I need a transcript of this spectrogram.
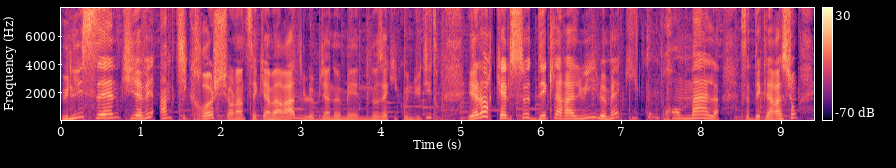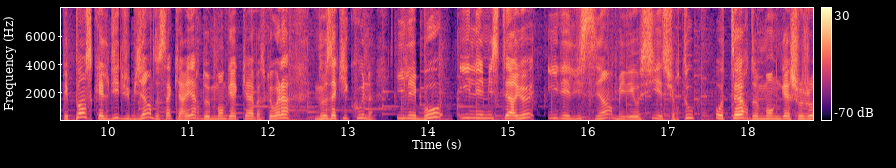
une lycéenne qui avait un petit crush sur l'un de ses camarades, le bien nommé Nozaki-kun du titre, et alors qu'elle se déclare à lui, le mec il comprend mal cette déclaration et pense qu'elle dit du bien de sa carrière de mangaka, parce que voilà, Nozaki-kun, il est beau, il est mystérieux, il est lycéen, mais il est aussi et surtout auteur de manga shoujo.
